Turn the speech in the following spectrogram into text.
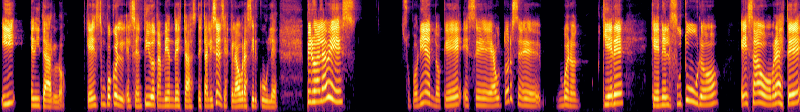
y editarlo, que es un poco el, el sentido también de estas, de estas licencias, que la obra circule. Pero a la vez, suponiendo que ese autor se, bueno, quiere que en el futuro esa obra esté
